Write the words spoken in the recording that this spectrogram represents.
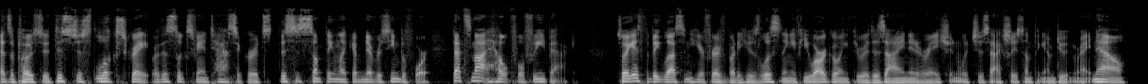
as opposed to this just looks great or this looks fantastic or it's this is something like I've never seen before. That's not helpful feedback. So I guess the big lesson here for everybody who's listening, if you are going through a design iteration, which is actually something I'm doing right now,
